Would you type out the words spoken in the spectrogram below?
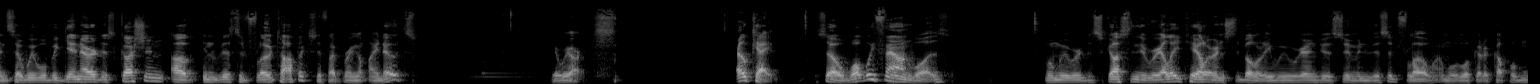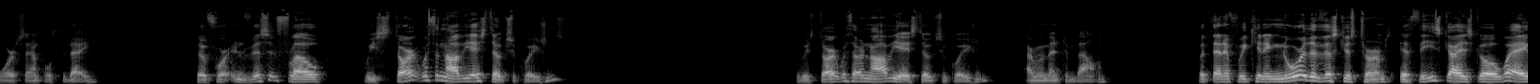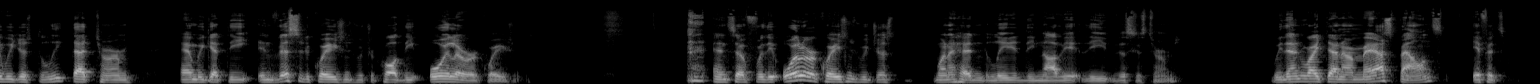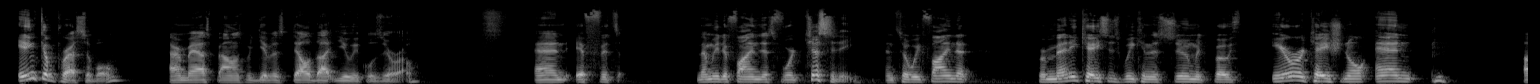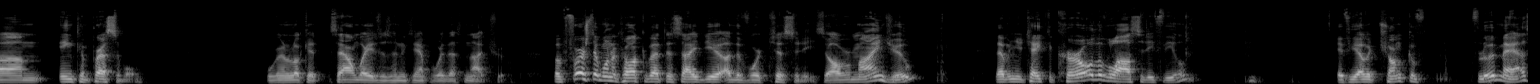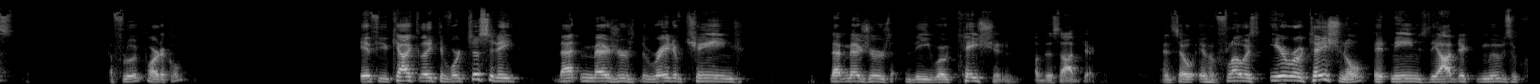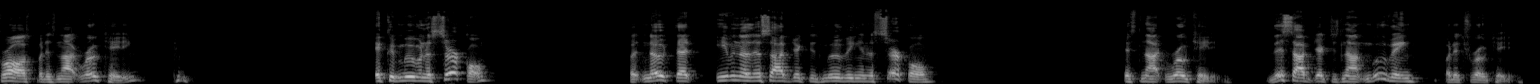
And so we will begin our discussion of inviscid flow topics if I bring up my notes. Here we are. Okay, so what we found was when we were discussing the Rayleigh-Taylor instability, we were going to assume inviscid flow, and we'll look at a couple more samples today. So for inviscid flow, we start with the Navier-Stokes equations. So we start with our Navier-Stokes equations, our momentum balance. But then if we can ignore the viscous terms, if these guys go away, we just delete that term and we get the inviscid equations, which are called the Euler equations. and so for the Euler equations, we just went ahead and deleted the, Navier, the viscous terms. We then write down our mass balance. If it's incompressible, our mass balance would give us del dot U equals zero. And if it's, then we define this vorticity. And so we find that for many cases, we can assume it's both irrotational and um, incompressible. We're going to look at sound waves as an example where that's not true. But first, I want to talk about this idea of the vorticity. So I'll remind you that when you take the curl of the velocity field, if you have a chunk of fluid mass, a fluid particle, if you calculate the vorticity, that measures the rate of change, that measures the rotation of this object. And so if a flow is irrotational, it means the object moves across but is not rotating. It could move in a circle, but note that even though this object is moving in a circle, it's not rotating. This object is not moving, but it's rotating.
